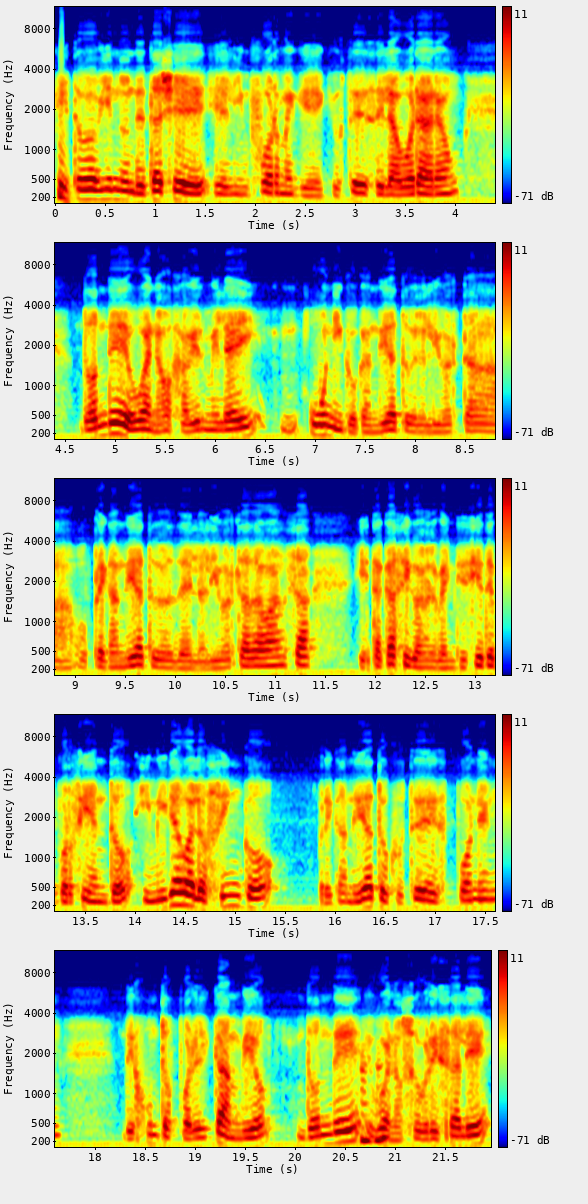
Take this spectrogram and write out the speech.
sí. estaba viendo en detalle el informe que, que ustedes elaboraron, donde, bueno, Javier Milei, único candidato de la libertad o precandidato de la libertad de avanza, está casi con el 27%, y miraba los cinco precandidatos que ustedes ponen de Juntos por el Cambio, donde, bueno, sobresale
